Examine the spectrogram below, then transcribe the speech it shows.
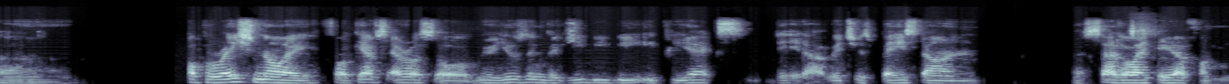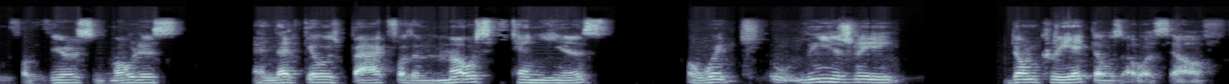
uh, operationally for GEFS aerosol. We're using the GBB EPX data, which is based on satellite data from from VIIRS and MODIS, and that goes back for the most 10 years, for which we usually don't create those ourselves.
